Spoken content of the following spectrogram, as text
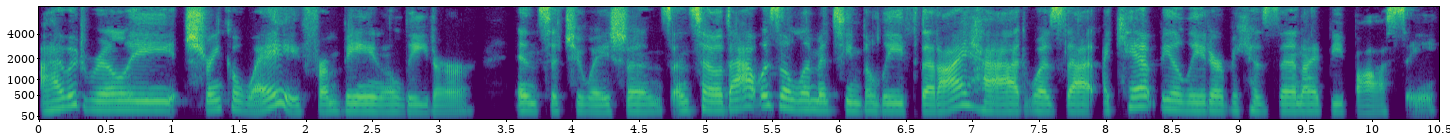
I would really shrink away from being a leader in situations. And so that was a limiting belief that I had was that I can't be a leader because then I'd be bossy.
